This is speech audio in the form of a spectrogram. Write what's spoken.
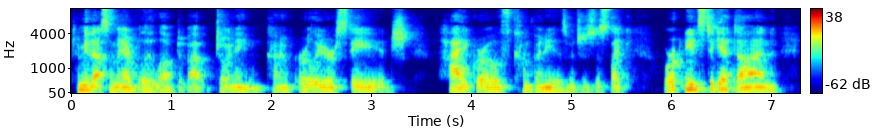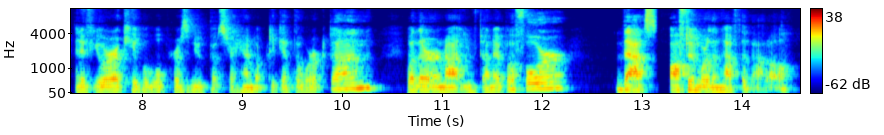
to me, that's something I really loved about joining kind of earlier stage, high growth companies, which is just like work needs to get done. And if you are a capable person who puts their hand up to get the work done, whether or not you've done it before, that's often more than half the battle.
